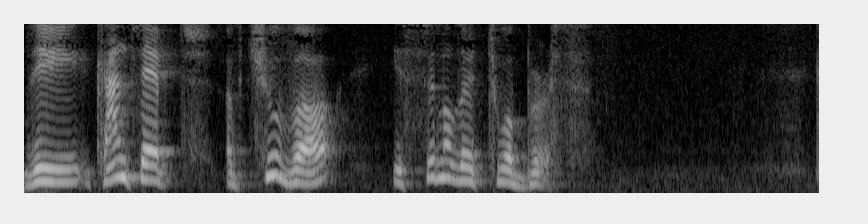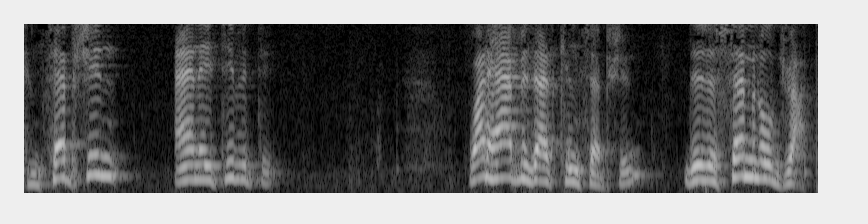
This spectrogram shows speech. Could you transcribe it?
The concept of tshuva is similar to a birth. Conception and nativity. What happens at conception? There's a seminal drop.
